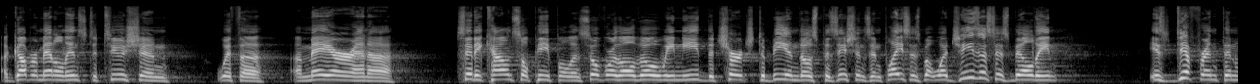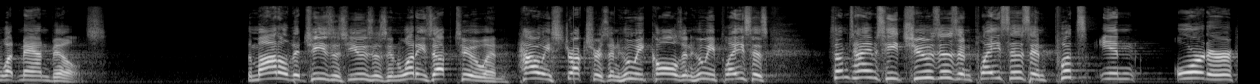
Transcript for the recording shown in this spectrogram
a governmental institution with a, a mayor and a city council people and so forth, although we need the church to be in those positions and places. But what Jesus is building is different than what man builds the model that Jesus uses and what he's up to and how he structures and who he calls and who he places, sometimes he chooses and places and puts in order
